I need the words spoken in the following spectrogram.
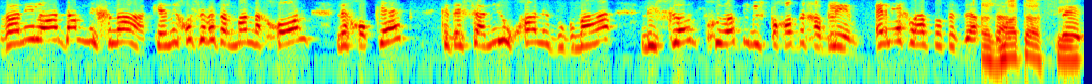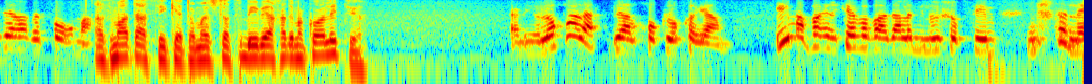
ואני לא אדם נכנע, כי אני חושבת על מה נכון לחוקק כדי שאני אוכל, לדוגמה, לשלול זכויות ממשפחות מחבלים. אין לי איך לעשות את זה אז עכשיו. מה תעשי? בהיעדר הרפורמה. אז מה תעשי? כי את אומרת שתצביעי ביחד עם הקואליציה. אני לא יכולה להצביע על חוק לא קיים. אם הרכב הוועדה למינוי שופטים משתנה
